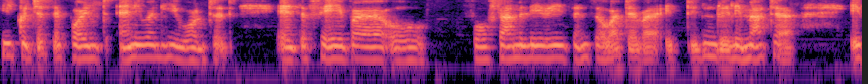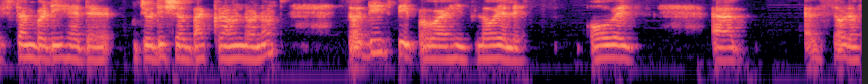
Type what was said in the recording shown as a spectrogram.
He could just appoint anyone he wanted as a favor or for family reasons or whatever. It didn't really matter if somebody had a judicial background or not. So these people were his loyalists, always uh, a sort of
